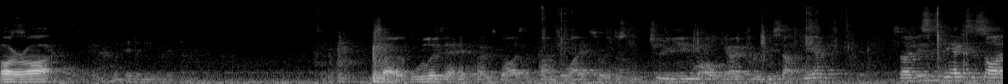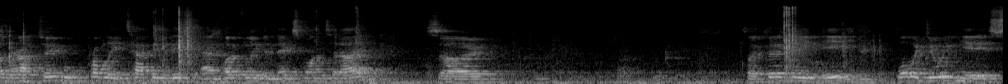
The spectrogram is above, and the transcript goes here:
All right. So we'll lose our headphones, guys. Headphones away. So we'll just tune in while we go through this up here. So this is the exercise we're up to. We'll probably tap into this and hopefully the next one today. So, so 13E, what we're doing here is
